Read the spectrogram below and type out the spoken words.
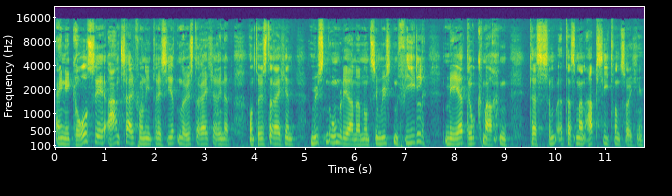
eine große Anzahl von interessierten Österreicherinnen und Österreichern müssten umlernen und sie müssten viel mehr Druck machen, dass, dass man absieht von solchen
